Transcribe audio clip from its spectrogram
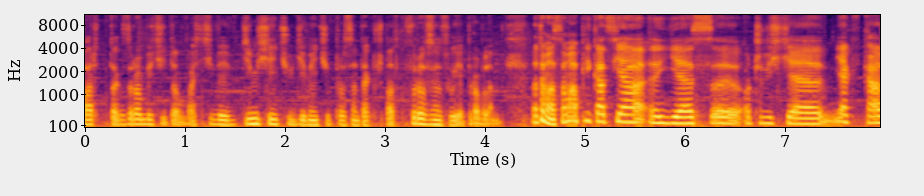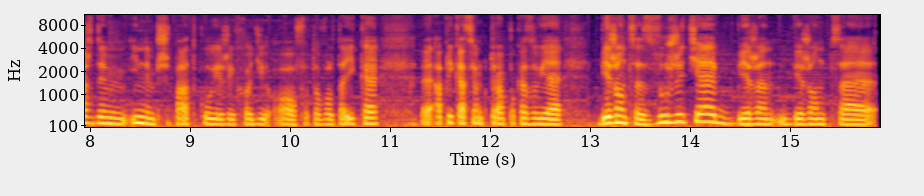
warto tak zrobić i to właściwie w 99% przypadków rozwiązuje problem. Natomiast sama aplikacja jest e, oczywiście, jak w każdym innym przypadku, jeżeli chodzi o fotowoltaikę, aplikacją, która pokazuje bieżące zużycie, bieżące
